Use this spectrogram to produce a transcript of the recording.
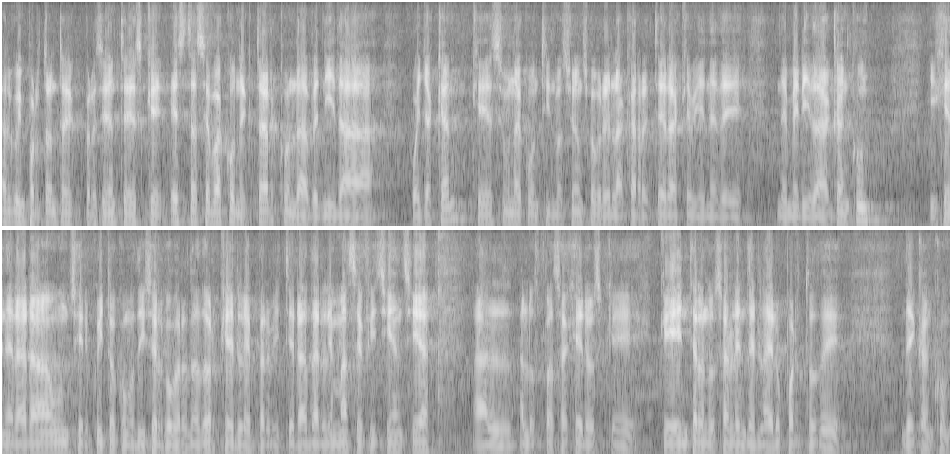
Algo importante, presidente, es que esta se va a conectar con la avenida Guayacán, que es una continuación sobre la carretera que viene de, Mérida a Cancún y generará un circuito, como dice el gobernador, que le permitirá darle más eficiencia a los pasajeros que, entran o salen del aeropuerto de, Cancún.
